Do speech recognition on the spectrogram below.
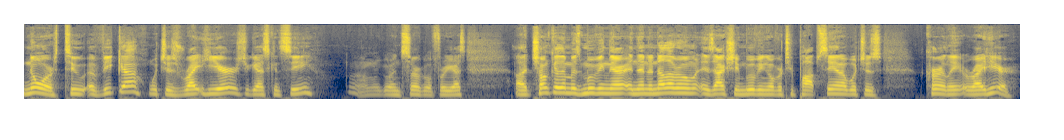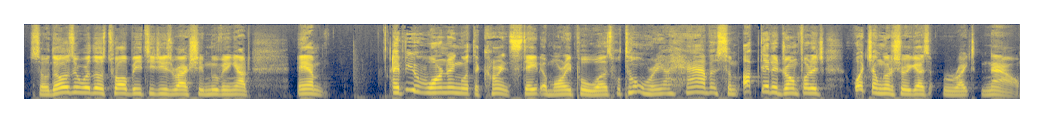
north to Avika, which is right here, as you guys can see. I'm going to go and circle for you guys. A chunk of them is moving there, and then another one is actually moving over to Pop Santa, which is currently right here. So those are where those 12 BTGs were actually moving out. And if you're wondering what the current state of Mariupol was, well, don't worry. I have some updated drone footage, which I'm going to show you guys right now.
